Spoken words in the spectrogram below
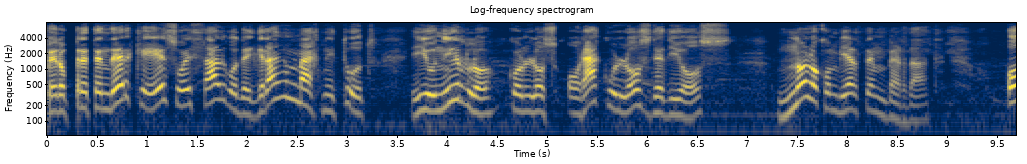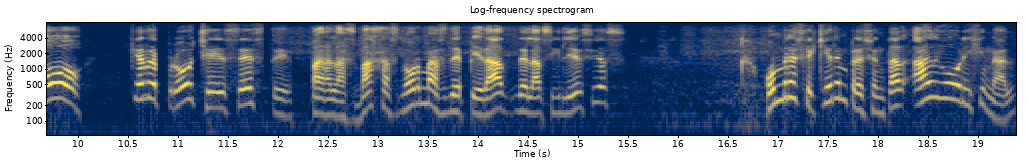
Pero pretender que eso es algo de gran magnitud y unirlo con los oráculos de Dios no lo convierte en verdad. Oh, qué reproche es este para las bajas normas de piedad de las iglesias. Hombres que quieren presentar algo original,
